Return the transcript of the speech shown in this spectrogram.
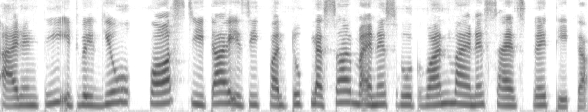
identity, it will give cos theta is equal to plus or minus root 1 minus sine square theta.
